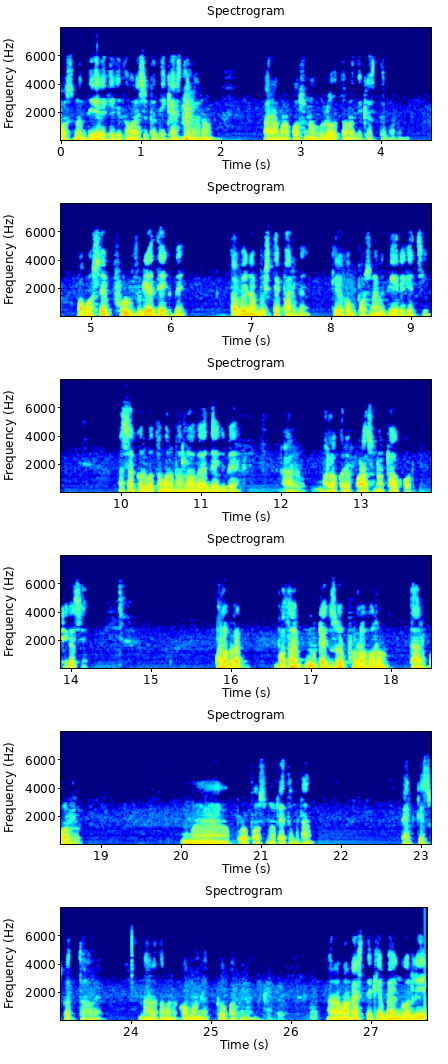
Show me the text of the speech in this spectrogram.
প্রশ্ন দিয়ে রেখেছি, তোমরা সেটা দেখে আসতে পারো। আর আমার প্রশ্নগুলোও তোমরা দেখে আসতে পারো। অবশ্যই ফুল ভিডিও দেখবে, তবে না বুঝতে পারবে কীরকম প্রশ্ন আমি দিয়ে রেখেছি। আশা করব তোমরা ভালোভাবে দেখবে আর ভালো করে পড়াশোনাটাও করবে। ঠিক আছে? ভালো করে প্রথমে টেক্সট বই ফলো করো, তারপর পুরো প্রশ্নটাই তোমরা প্র্যাকটিস করতে হবে। নাহলে তোমরা কমন একটুও পাবে না। আর আমার কাছ থেকে বেঙ্গলি,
